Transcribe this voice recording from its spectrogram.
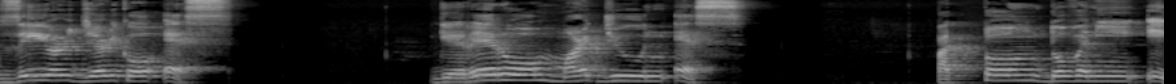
Zaire Jericho S. Guerrero Mark June S. Patong Dovani A.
